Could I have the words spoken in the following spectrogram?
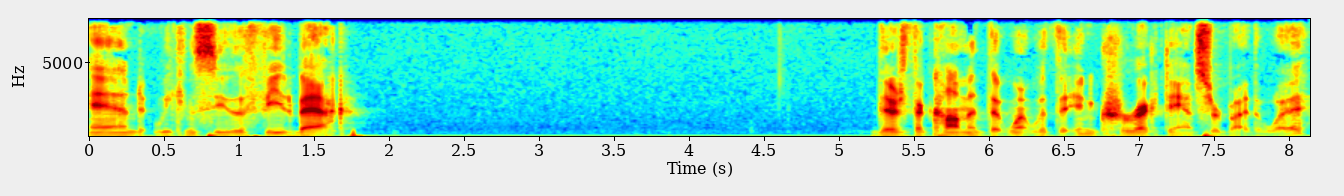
and we can see the feedback. There's the comment that went with the incorrect answer, by the way.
